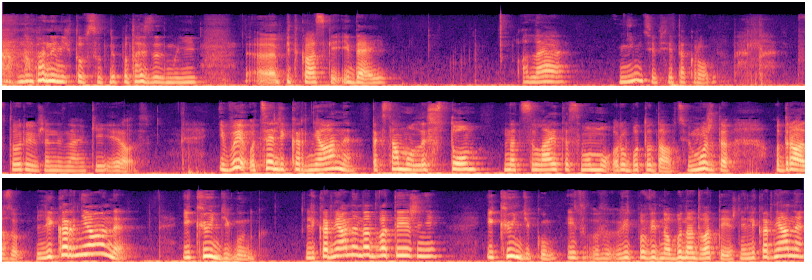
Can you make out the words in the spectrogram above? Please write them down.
на мене ніхто в суд не подасть за мої е, підказки, ідеї. Але німці всі так роблять. Повторюю, вже не знаю, який раз. І ви оце лікарняне так само листом надсилаєте своєму роботодавцю. Ви можете одразу лікарняне і кюндігунг. Лікарняне на два тижні і кюндікум, відповідно, або на два тижні. Лікарняне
